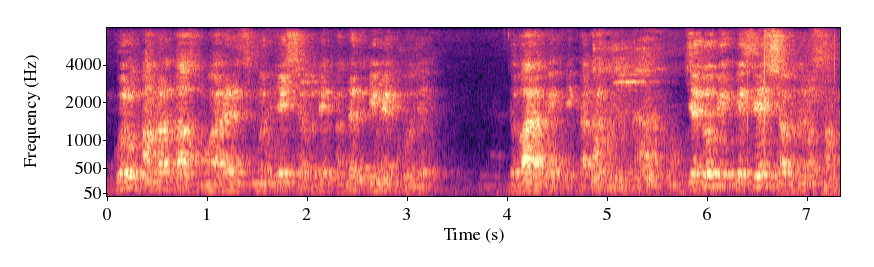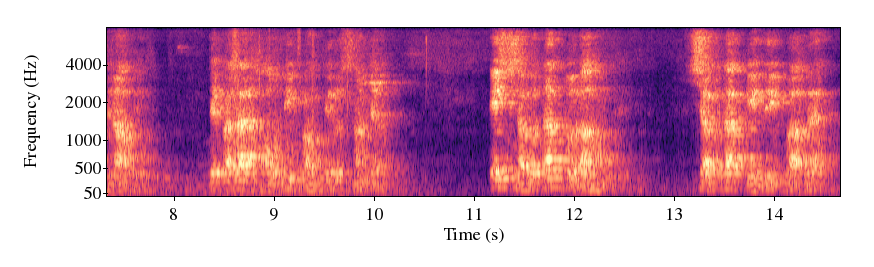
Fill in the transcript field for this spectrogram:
ਗੁਰੂ ਅਮਰਦਾਸ ਮਹਾਰਾਜ ਨੇ ਸਮੁੱਚੇ ਸ਼ਬਦ ਦੇ ਅੰਦਰ ਕਿਵੇਂ ਖੋਲੇ? ਦੁਬਾਰਾ ਬੇਨਤੀ ਕਰਦਾ ਜਦੋਂ ਵੀ ਕਿਸੇ ਸ਼ਬਦ ਨੂੰ ਸਮਝਣਾ ਹੋਵੇ ਤੇ ਪਹਿਲਾਂ ਰਹਾਉ ਦੀ ਪੰਕਤੀ ਨੂੰ ਸਮਝਣਾ। ਇਹ ਸ਼ਬਦ ਦਾ ਧੁਰਾ ਹੁੰਦਾ ਸ਼ਬਦ ਦਾ ਕੇਂਦਰੀ ਭਾਵ ਹੈ,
